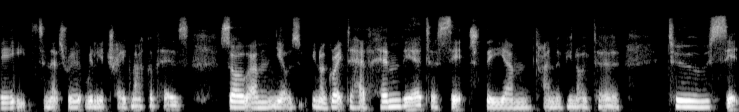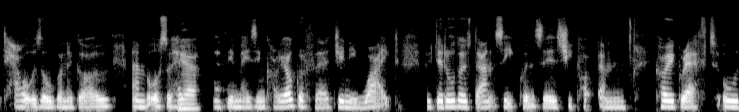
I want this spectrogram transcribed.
beats and that's really, really a trademark of his. So um yeah it was you know great to have him there to set the um kind of you know to to set how it was all going to go um, but also have, yeah. have, the amazing choreographer Jenny White who did all those dance sequences. She co- um, choreographed all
